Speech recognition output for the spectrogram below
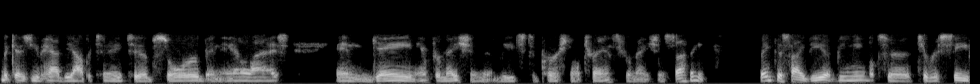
because you've had the opportunity to absorb and analyze and gain information that leads to personal transformation. So I think I think this idea of being able to to receive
